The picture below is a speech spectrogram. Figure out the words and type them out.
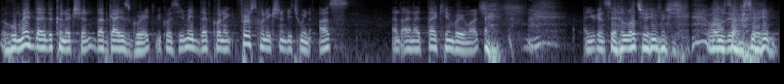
who made the, the connection. That guy is great because he made that connect, first connection between us, and, and I thank him very much. and you can say hello to him when you, when Will you talk to him.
